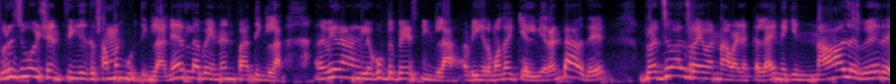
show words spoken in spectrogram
விருஜுபூஷன் சிங்குக்கு சம்மன் கொடுத்தீங்களா? நேரில் போய் என்னன்னு பார்த்தீங்களா? அந்த வீராங்கனைகளை கூப்பிட்டு பேசுனீங்களா? அப்படிங்கிற முதல் கேள்வி. ரெண்டாவது பிரஜ்வால் ரேவண்ணா வழக்கில் இன்னைக்கு நாலு பேர்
